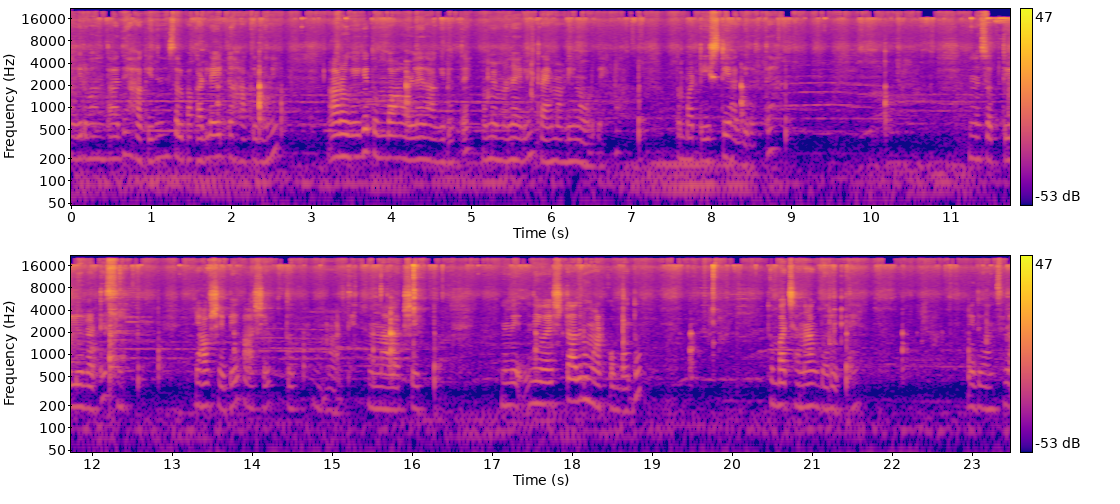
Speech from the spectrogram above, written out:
ಆಗಿರುವಂಥದ್ದೇ ಹಾಕಿದ್ದೀನಿ. ಸ್ವಲ್ಪ ಕಡಲೆ ಹಿಟ್ಟು ಹಾಕಿದ್ದೀನಿ. ಆರೋಗ್ಯಕ್ಕೆ ತುಂಬ ಒಳ್ಳೆಯದಾಗಿರುತ್ತೆ ಒಮ್ಮೆ ಮನೆಯಲ್ಲಿ ಟ್ರೈ ಮಾಡಿ ನೋಡಬೇಕು. ತುಂಬ ಟೇಸ್ಟಿಯಾಗಿರುತ್ತೆ ಇನ್ನು ಸ್ವಲ್ಪ ತಿಳು ಲಟ್ಟಿಸಿ. ಯಾವ ಶೇಪ್ ಬೇಕು ಆ ಶೇಪ್ ಮಾಡ್ತೀನಿ. ಒಂದು ನಾಲ್ಕು ಶೇಪ್ ನೀವು ಎಷ್ಟಾದರೂ ಮಾಡ್ಕೊಬೋದು. ತುಂಬ ಚೆನ್ನಾಗಿ ಬರುತ್ತೆ. ಇದು ಒಂದ್ಸಲ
